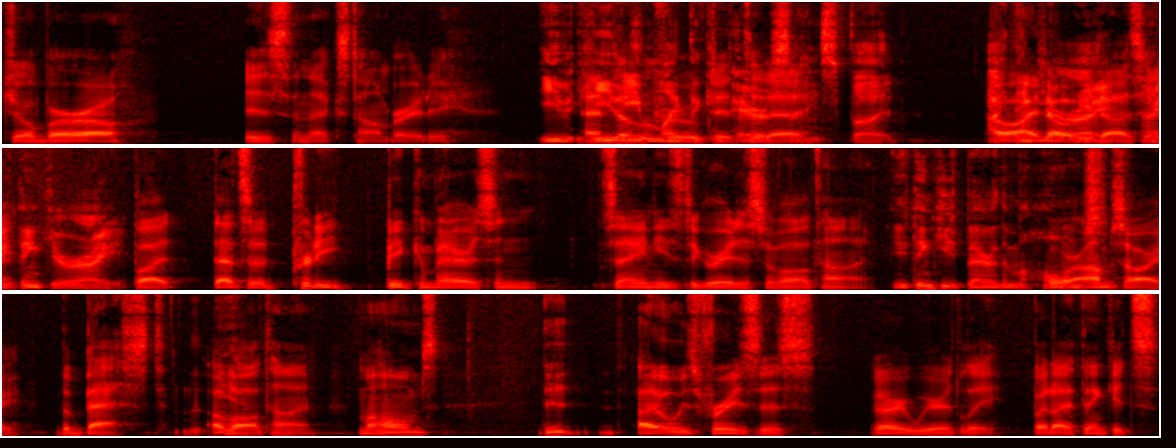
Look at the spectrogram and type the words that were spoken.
Joe Burrow is the next Tom Brady. He, And he he doesn't like the proved it today. comparisons, but I Oh, think I know you're he doesn't. I think you're right. But that's a pretty big comparison saying he's the greatest of all time. You think he's better than Mahomes? Or I'm sorry, the best of Yeah. all time. Mahomes did I always phrase this very weirdly, but I think it's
